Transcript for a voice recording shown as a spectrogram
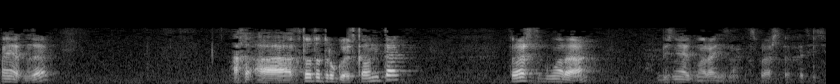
Понятно, да? А, а кто-то другой сказал не так. Спрашивает Гумара. Объясняет Гумара, не знаю, спрашивает, как хотите.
